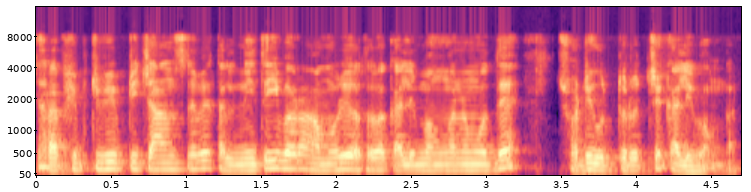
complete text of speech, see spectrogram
যারা ফিফটি ফিফটি চান্স নেবে, তাহলে নিতেই পারো আমরি অথবা কালীবঙ্গানের মধ্যে। সঠিক উত্তর হচ্ছে কালীবঙ্গান।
